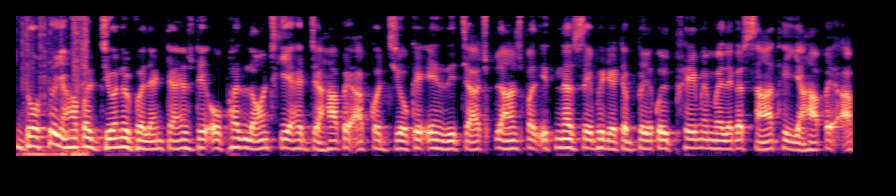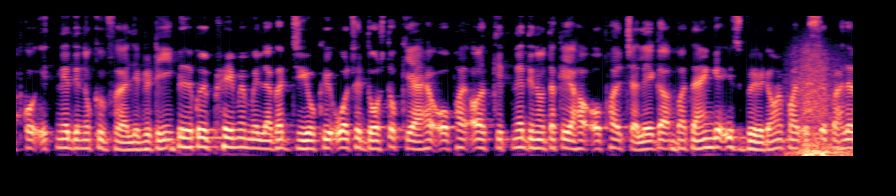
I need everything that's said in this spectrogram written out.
दोस्तों, यहाँ पर जियो ने वैलेंटाइंस डे ऑफ़र लॉन्च किया है, जहाँ पे आपको जियो के इन रिचार्ज प्लान्स पर इतना से भी डेटा बिल्कुल फ्री में मिलेगा। साथ ही यहाँ पे आपको इतने दिनों की वैलिडिटी बिल्कुल फ्री में मिलेगा जियो की ओर से। दोस्तों, क्या है ऑफ़र और कितने दिनों तक यह ऑफ़र चलेगा, बताएँगे इस वीडियो में। पर उससे पहले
